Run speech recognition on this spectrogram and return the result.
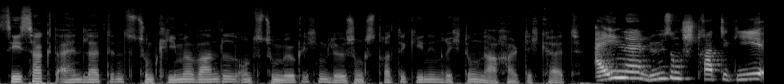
Sie sagt einleitend zum Klimawandel und zu möglichen Lösungsstrategien in Richtung Nachhaltigkeit. Eine Lösungsstrategie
